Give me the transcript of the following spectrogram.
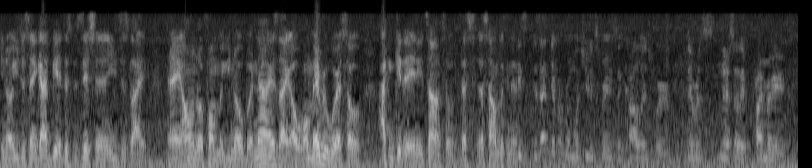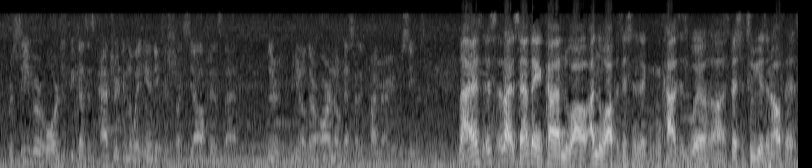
You know, you just ain't got to be at this position, and you just like, dang, I don't know if I'm, a you know. But now it's like, oh, I'm everywhere, so I can get it any time. So that's that's how I'm looking at it. Is, is that different from what you experienced in college, where there was necessarily a primary receiver, or just because it's Patrick and the way Andy constructs the offense that there, you know, there are no necessarily primary receivers? Nah, it's, it's like the same. I think in college I knew all I knew all positions in college as well, uh, especially two years in offense.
